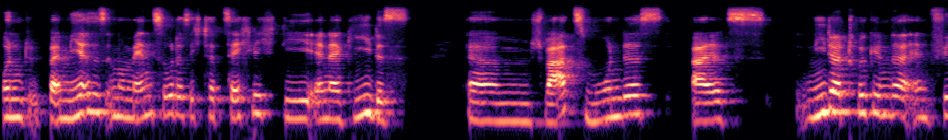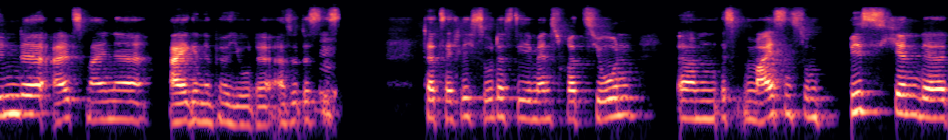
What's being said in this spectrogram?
Und bei mir ist es im Moment so, dass ich tatsächlich die Energie des ähm, Schwarzmondes als niederdrückender empfinde als meine eigene Periode. Also das mhm. ist tatsächlich so, dass die Menstruation ähm, ist meistens so ein bisschen der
